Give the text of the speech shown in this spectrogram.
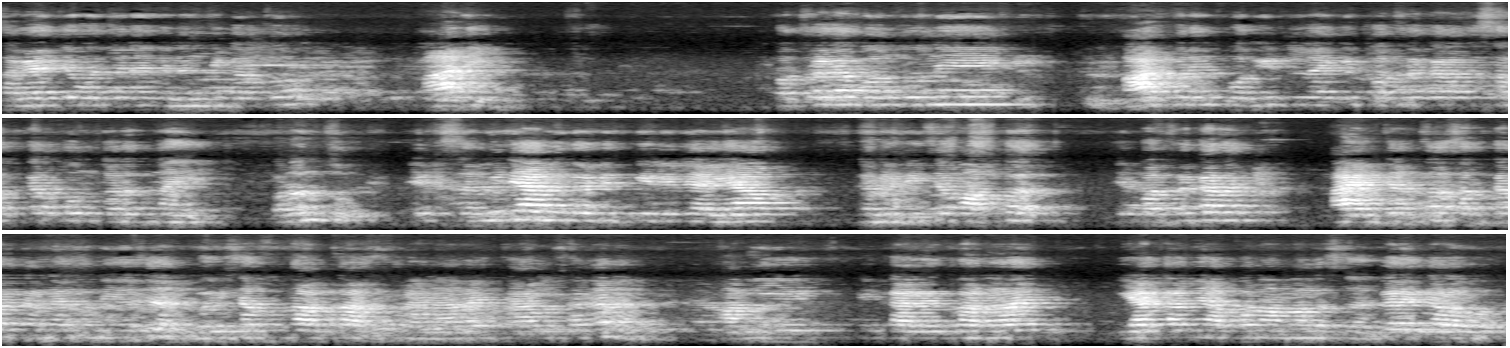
सगळ्यांच्या वतीने विनंती करतो. आणि पत्रकार बंधूने आजपर्यंत बघितलेलं आहे की पत्रकाराचा सत्कार कोण करत नाही. परंतु एक समिती आम्ही गठीत केलेली आहे. या समितीच्या मार्फत जे पत्रकार आहेत त्यांचा सत्कार करण्याचं नियोजन भविष्यात सुद्धा आमचा असं राहणार आहे. त्या अनुषंगानं आम्ही एक कार्य राहणार आहे. या कामी आपण आम्हाला सहकार्य करावं.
